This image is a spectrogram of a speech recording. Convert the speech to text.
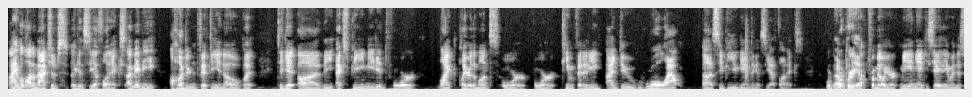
I have a lot of matchups against the Athletics. I may be 150 and 0, but to get uh the XP needed for like Player of the Month or for Team Affinity, I do roll out uh, CPU games against the Athletics. We're, we're pretty yeah. familiar. Me and Yankee Stadium and just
